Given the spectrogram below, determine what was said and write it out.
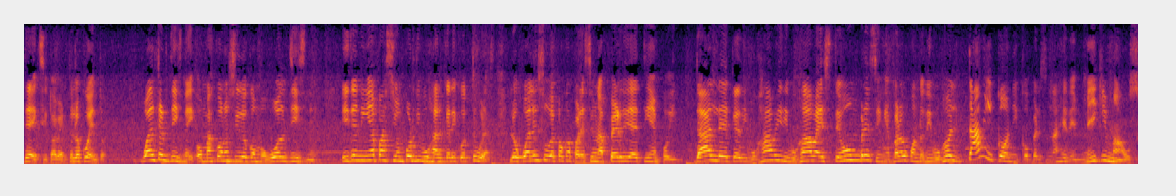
de éxito, a ver, te lo cuento. Walter Disney, o más conocido como Walt Disney, y tenía pasión por dibujar caricaturas, lo cual en su época parecía una pérdida de tiempo y darle que dibujaba y dibujaba este hombre, sin embargo cuando dibujó el tan icónico personaje de Mickey Mouse,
